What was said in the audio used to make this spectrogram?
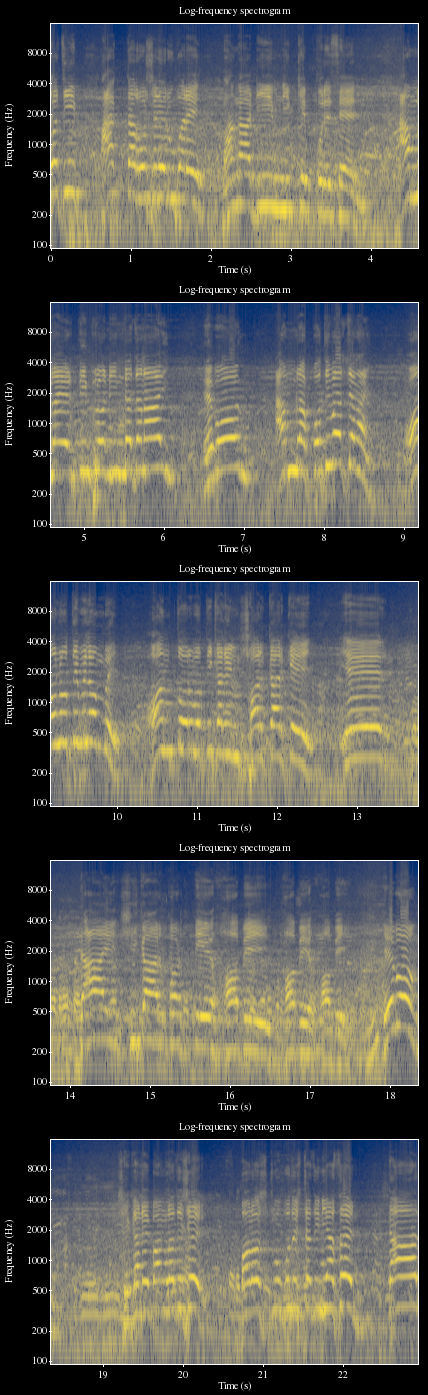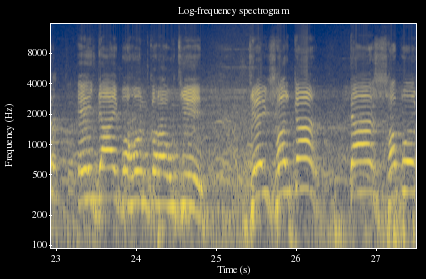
সচিব আক্তার হোসেনের উপরে ভাঙা ডিম নিক্ষেপ করেছেন। আমরা এর তীব্র নিন্দা জানাই এবং আমরা প্রতিবাদ জানাই অনতিবিলম্বে অন্তর্বর্তীকালীন সরকারকে এর দায় স্বীকার করতে হবে হবে হবে। এবং সেখানে বাংলাদেশের পররাষ্ট্র উপদেষ্টা যিনি আছেন, তার এই দায় বহন করা উচিত। যেই সরকার তার সফর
